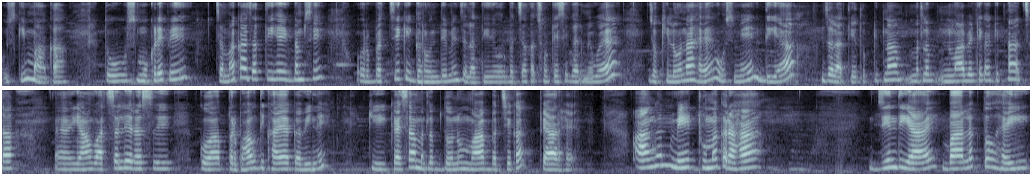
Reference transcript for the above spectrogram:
उसकी माँ का। तो उस मुखड़े पे चमक आ जाती है एकदम से और बच्चे के घरौंदे में जलाती है और बच्चा का छोटे से घर में वह जो खिलौना है उसमें दिया जलाती है। तो कितना मतलब माँ बेटे का कितना अच्छा यहाँ वात्सल्य रस को प्रभाव दिखाया कवि ने कि कैसा मतलब दोनों माँ बच्चे का प्यार है। आँगन में ठुमक रहा, जिंद आए बालक तो है ही,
